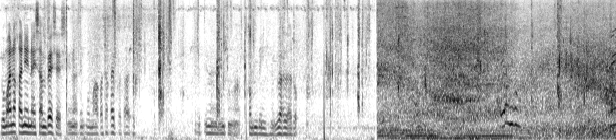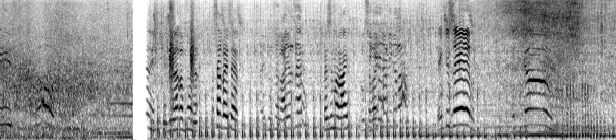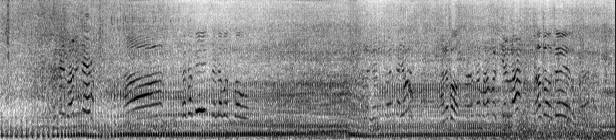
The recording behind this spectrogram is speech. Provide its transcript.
Gumana kanina isang beses. Tingnan natin kung makakasakay pa tayo. Tingnan natin mga kambing naglalaro Ayan yun. Please. Oo. Naglalakad muna. Saan kayo, sir? Ay, doon sa bayan, sir. Pwede sumakay? O, sige, halika na. Thank you, sir! Let's go! Saan kayo bali, sir? Ah, kagabi, dalawag pa ako. Talagang saan kayo? Ano po? Ah, Namamasyal lang. Apo, sir.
